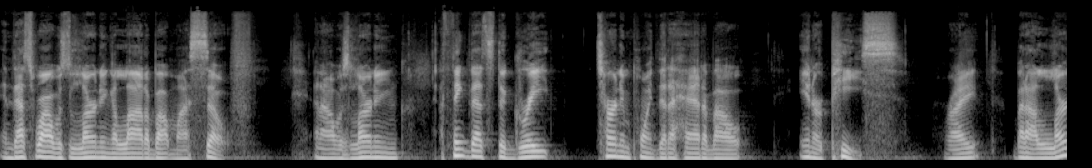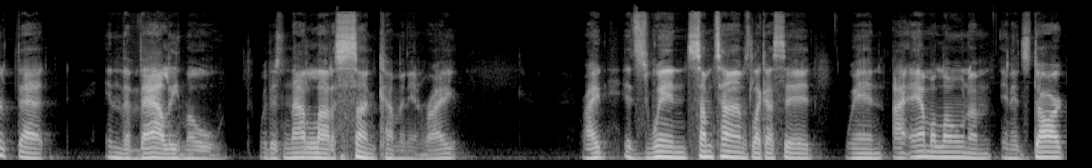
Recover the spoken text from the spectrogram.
And that's where I was learning a lot about myself. And I was learning, I think that's the great turning point that I had about inner peace, right? But I learned that in the valley mode where there's not a lot of sun coming in, right? Right? It's when sometimes, like I said, when I am alone I'm, and it's dark,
